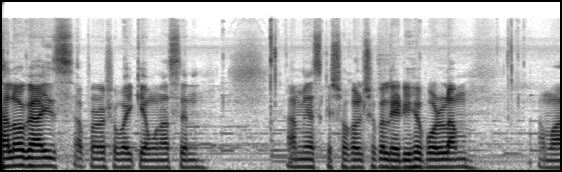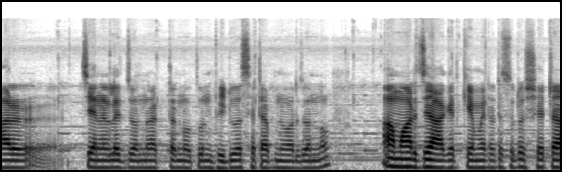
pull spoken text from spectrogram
হ্যালো গাইস, আপনারা সবাই কেমন আছেন? আমি আজকে সকাল সকাল রেডি হয়ে পড়লাম আমার চ্যানেলের জন্য একটা নতুন ভিডিও সেট আপ নেওয়ার জন্য। আমার যে আগের ক্যামেরাটা ছিল সেটা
